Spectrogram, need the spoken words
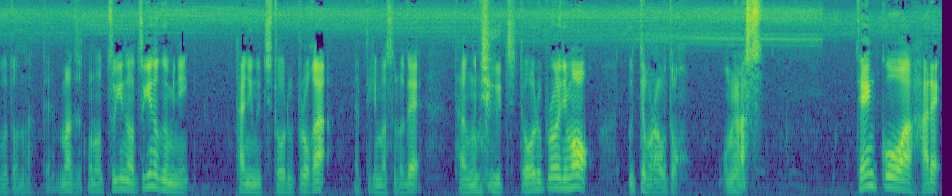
いうことになってまずこの次の次の組に谷口徹プロがやってきますので谷口徹プロにも打ってもらおうと思います。天候は晴れ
